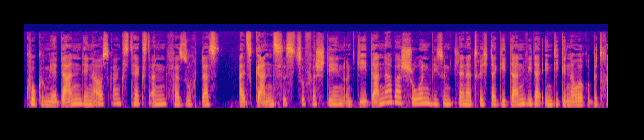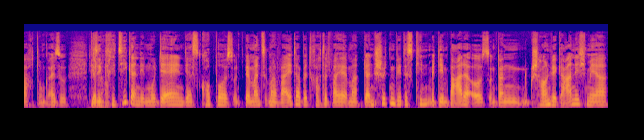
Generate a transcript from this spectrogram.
gucke mir dann den Ausgangstext an, versuche das als Ganzes zu verstehen und geht dann aber schon, wie so ein kleiner Trichter, geht dann wieder in die genauere Betrachtung. Also diese genau. Kritik an den Modellen der Skopos und wenn man es immer weiter betrachtet, war ja immer, dann schütten wir das Kind mit dem Bade aus und dann schauen wir gar nicht mehr,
